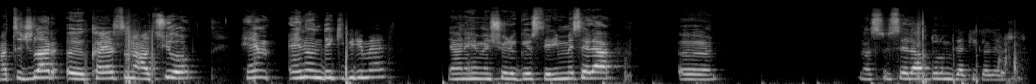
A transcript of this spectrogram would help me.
atıcılar kayasını atıyor. Hem en öndeki birime yani hemen şöyle göstereyim. Mesela nasıl mesela durun bir dakika gençler.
